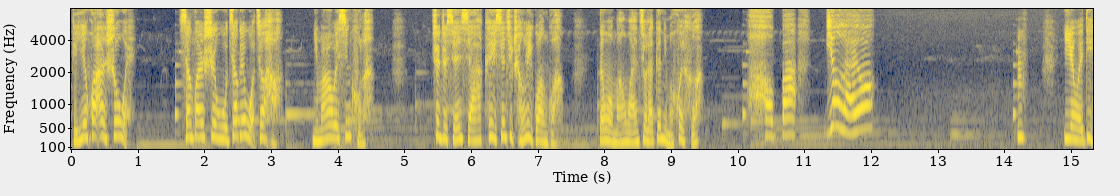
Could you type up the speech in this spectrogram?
给烟花案收尾，相关事务交给我就好。你们二位辛苦了，趁着闲暇可以先去城里逛逛。等我忙完就来跟你们会合，好吧？要来哦。嗯，一言为定。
